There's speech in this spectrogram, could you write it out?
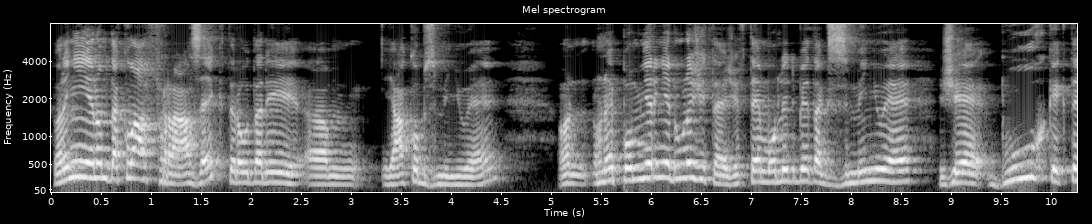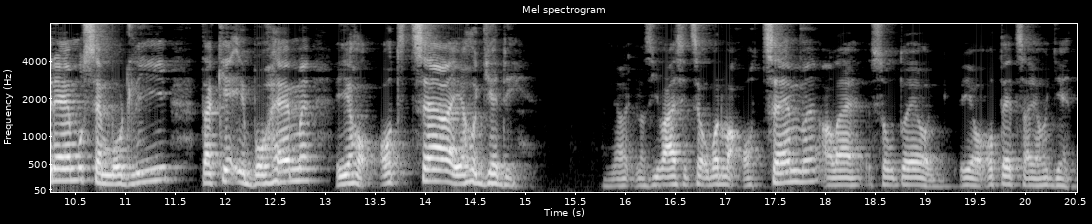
To není jenom taková fráze, kterou tady um, Jakob zmiňuje, On, je poměrně důležité, že v té modlitbě tak zmiňuje, že Bůh, ke kterému se modlí, tak je i Bohem jeho otce a jeho dědy. Nazývá je sice oba dva otcem, ale jsou to jeho, jeho otec a jeho děd.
